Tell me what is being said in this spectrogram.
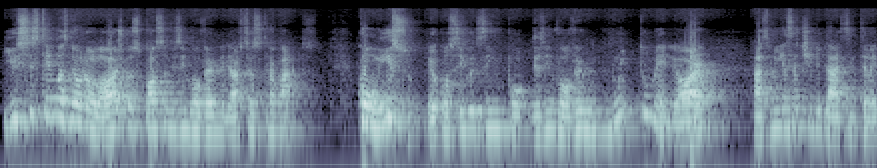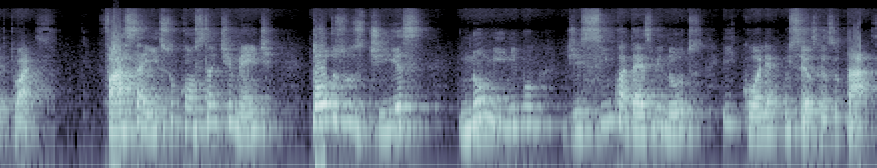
e os sistemas neurológicos possam desenvolver melhor seus trabalhos. Com isso, eu consigo desenvolver muito melhor as minhas atividades intelectuais. Faça isso constantemente, todos os dias, no mínimo de 5 a 10 minutos e colha os seus resultados.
